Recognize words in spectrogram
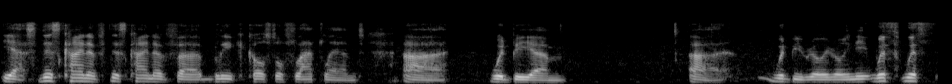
yes, this kind of this kind of uh, bleak coastal flatland uh, would be um, uh, would be really really neat with with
